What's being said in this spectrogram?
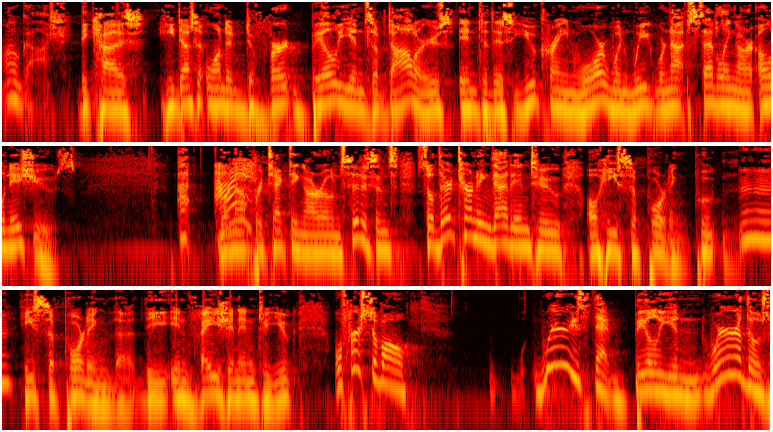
Oh gosh. Because he doesn't want to divert billions of dollars into this Ukraine war when we were not settling our own issues. I, we're I, not protecting our own citizens. So they're turning that into, oh, he's supporting Putin. Mm-hmm. He's supporting the, the invasion into Ukraine. Well, first of all, where is that billion, where are those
